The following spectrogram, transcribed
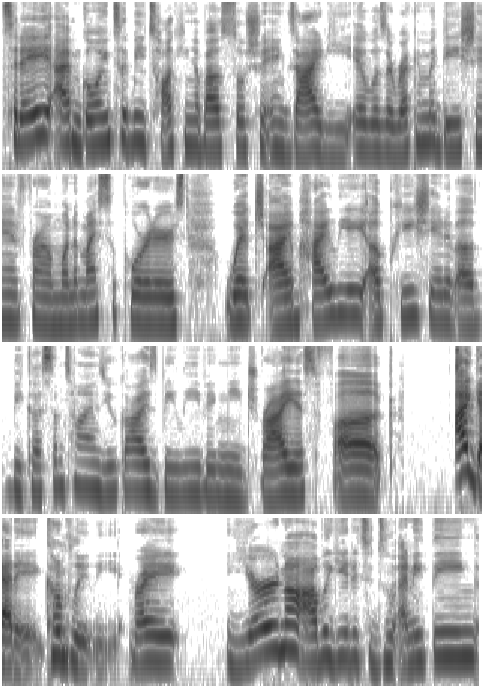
Today, I'm going to be talking about social anxiety. It was a recommendation from one of my supporters, which I'm highly appreciative of because sometimes you guys be leaving me dry as fuck. I get it completely, right? You're not obligated to do anything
